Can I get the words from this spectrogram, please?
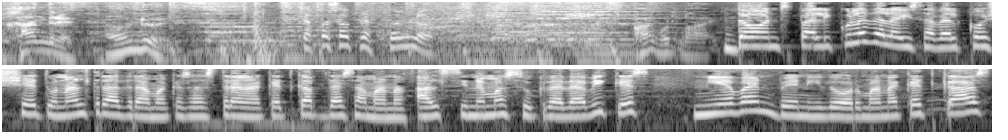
Hundred. Hundred. Se ha pasado tres pueblos. Like. Doncs, pel·lícula de la Isabel Coixet, un altre drama que s'estrena aquest cap de setmana al cinema Sucre de Vic és Nieva en Benidorm. En aquest cas,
